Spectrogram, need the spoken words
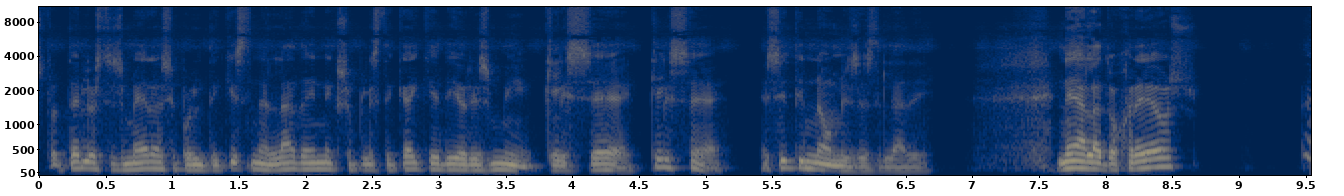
στο τέλος της μέρας η πολιτική στην Ελλάδα είναι εξοπλιστικά και διορισμοί. Κλισέ, κλισέ. Εσύ τι νόμιζες δηλαδή; Ναι, αλλά το χρέος, ε,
